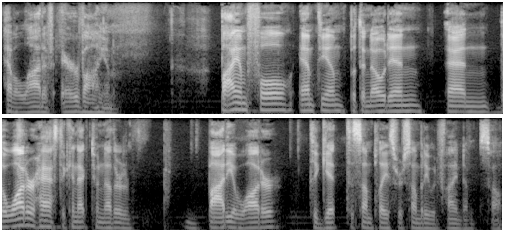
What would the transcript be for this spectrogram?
have a lot of air volume. Buy them full, empty them, put the note in, and the water has to connect to another body of water to get to some place where somebody would find them. So,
